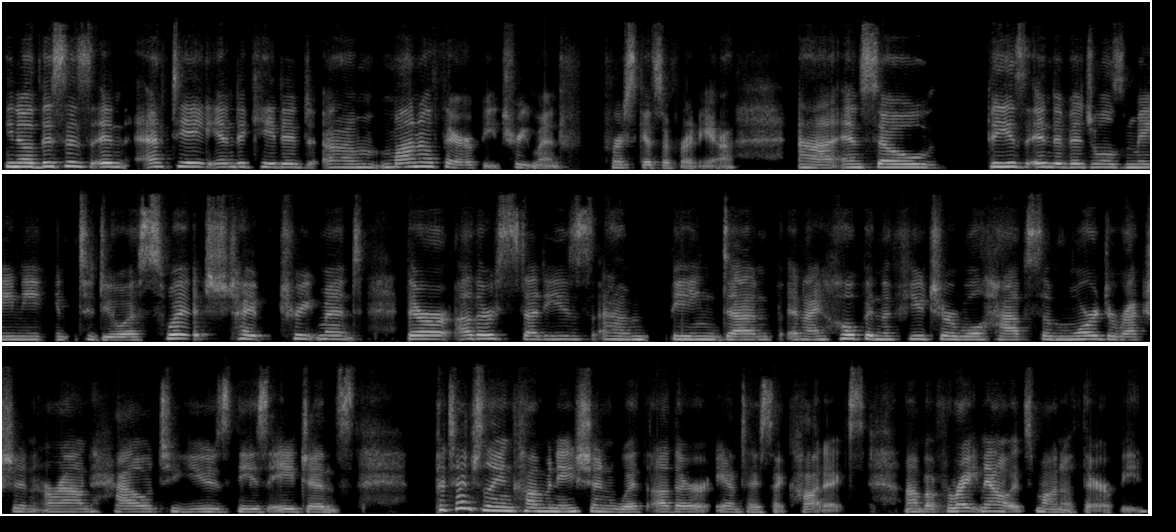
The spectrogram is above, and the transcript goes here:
you know, this is an FDA indicated um, monotherapy treatment for schizophrenia. Uh, and so these individuals may need to do a switch type treatment. There are other studies um, being done, and I hope in the future we'll have some more direction around how to use these agents. Potentially in combination with other antipsychotics. Uh, but for right now, it's monotherapy.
